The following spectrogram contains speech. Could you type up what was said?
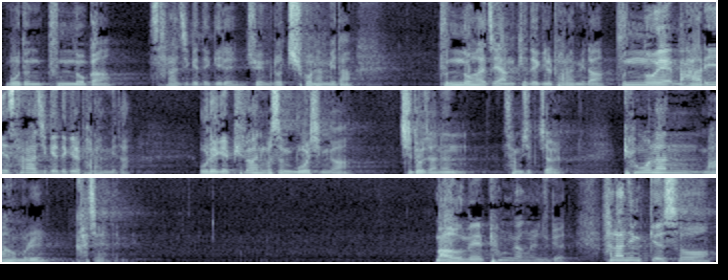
모든 분노가 사라지게 되기를 주임으로 축원합니다. 분노하지 않게 되길 바랍니다. 분노의 말이 사라지게 되길 바랍니다. 우리에게 필요한 것은 무엇인가? 지도자는 30절 평온한 마음을 가져야 됩니다. 마음의 평강을 누려야 돼. 하나님께서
